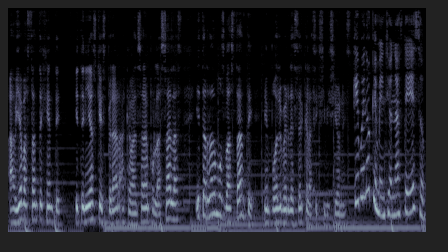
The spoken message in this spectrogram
había bastante gente y tenías que esperar a que avanzaran por las salas y tardábamos bastante en poder ver de cerca las exhibiciones. Qué bueno que mencionaste eso,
